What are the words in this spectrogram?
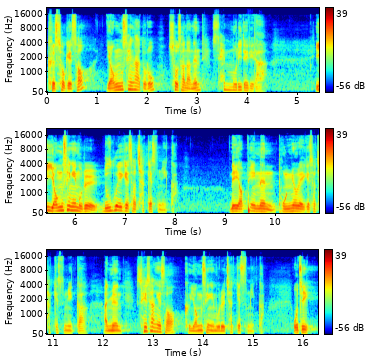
그 속에서 영생하도록 솟아나는 샘물이 되리라. 이 영생의 물을 누구에게서 찾겠습니까? 내 옆에 있는 동료에게서 찾겠습니까? 아니면 세상에서 그 영생의 물을 찾겠습니까? 오직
